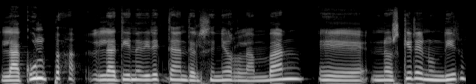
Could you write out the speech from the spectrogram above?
la culpa la tiene directamente el señor Lambán, eh, nos quieren hundir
